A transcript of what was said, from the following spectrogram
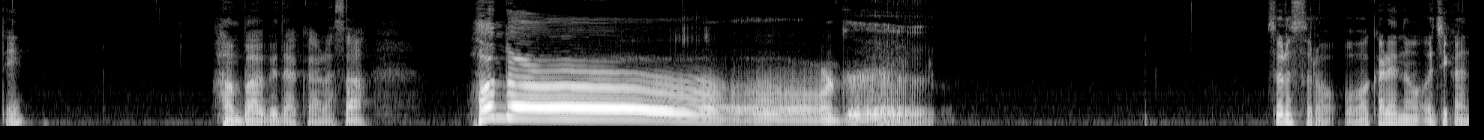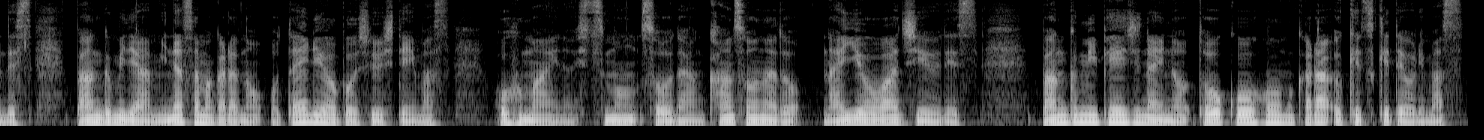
て？ハンバーグだからさ。ハンバーグそろそろお別れのお時間です。番組では皆様からのお便りを募集しています。ホフマンへの質問、相談、感想など内容は自由です。番組ページ内の投稿フォームから受け付けております。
